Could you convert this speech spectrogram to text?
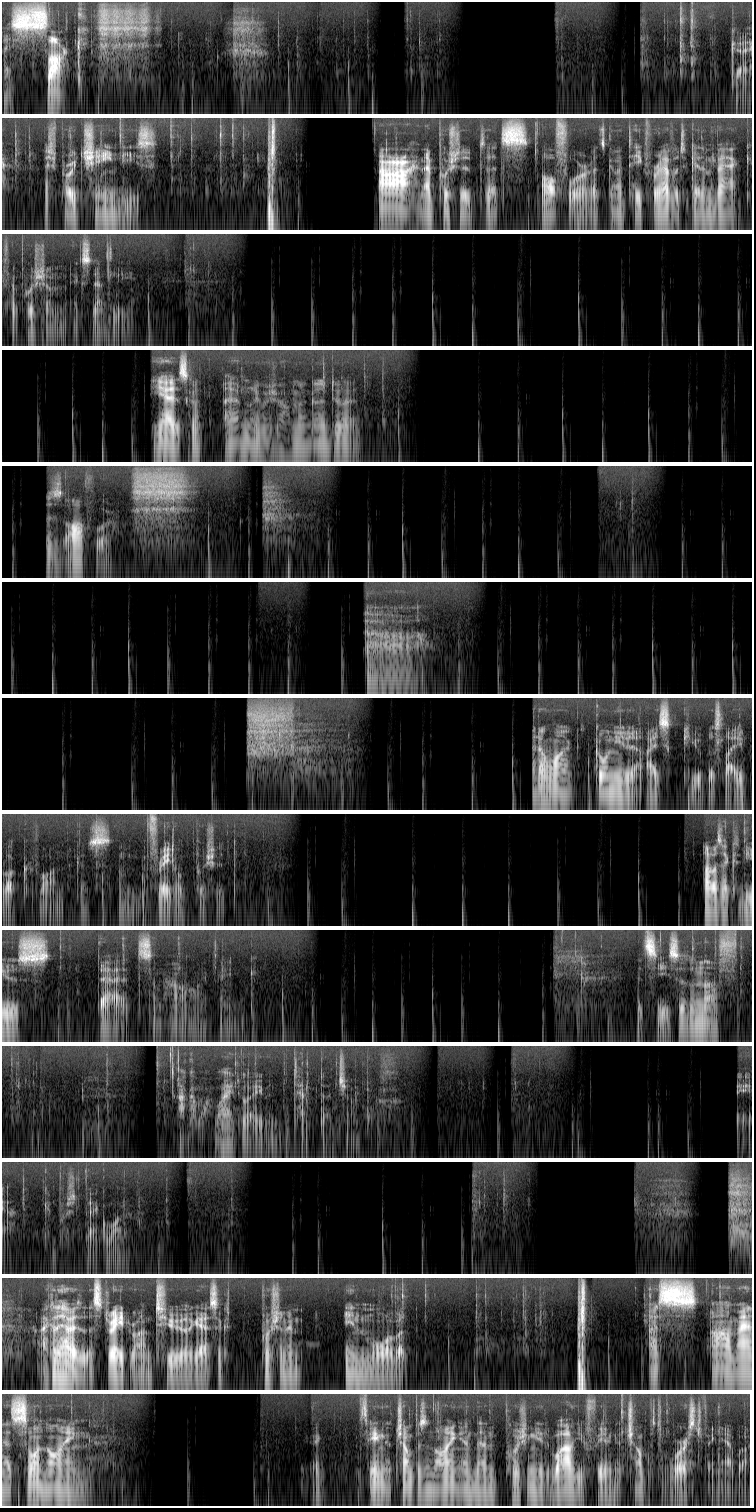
I suck. probably chain these. Ah, and I pushed it. That's awful. That's gonna take forever to get him back if I push him accidentally. Yeah, it's gonna. I'm not even sure how I'm gonna do it. This is. I don't want to go near the ice cube, the sliding block one, because I'm afraid I'll push it. Otherwise I could use that somehow, I think. Let's see, is it enough? Oh, come on, why do I even attempt that jump? Yeah, I could have a straight run too, I guess. I could push him in more, but... That's... Oh man, that's so annoying. Like, feeling a jump is annoying, and then pushing it while you're feeling a jump is the worst thing ever.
